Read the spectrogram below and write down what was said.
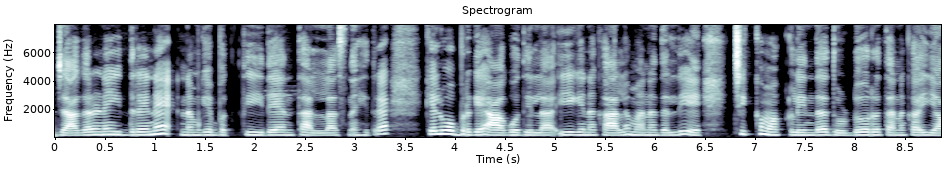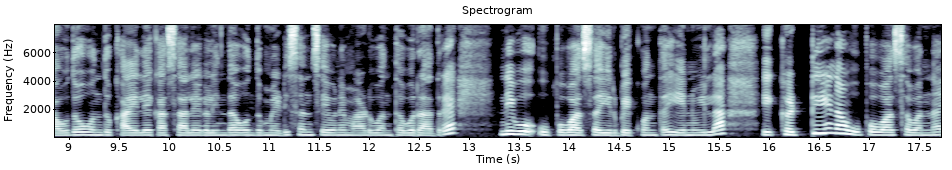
ಜಾಗರಣೆ ಇದ್ರೇ ನಮಗೆ ಭಕ್ತಿ ಇದೆ ಅಂತ ಅಲ್ಲ ಸ್ನೇಹಿತರೆ. ಕೆಲವೊಬ್ಬರಿಗೆ ಆಗೋದಿಲ್ಲ. ಈಗಿನ ಕಾಲಮಾನದಲ್ಲಿ ಚಿಕ್ಕ ಮಕ್ಕಳಿಂದ ದೊಡ್ಡವರ ತನಕ ಯಾವುದೋ ಒಂದು ಕಾಯಿಲೆ, ಕಸಾಲೆಗಳಿಂದ ಒಂದು ಮೆಡಿಸನ್ ಸೇವನೆ ಮಾಡುವಂಥವರಾದರೆ ನೀವು ಉಪವಾಸ ಇರಬೇಕು ಅಂತ ಏನೂ ಇಲ್ಲ. ಈ ಕಠಿಣ ಉಪವಾಸವನ್ನು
